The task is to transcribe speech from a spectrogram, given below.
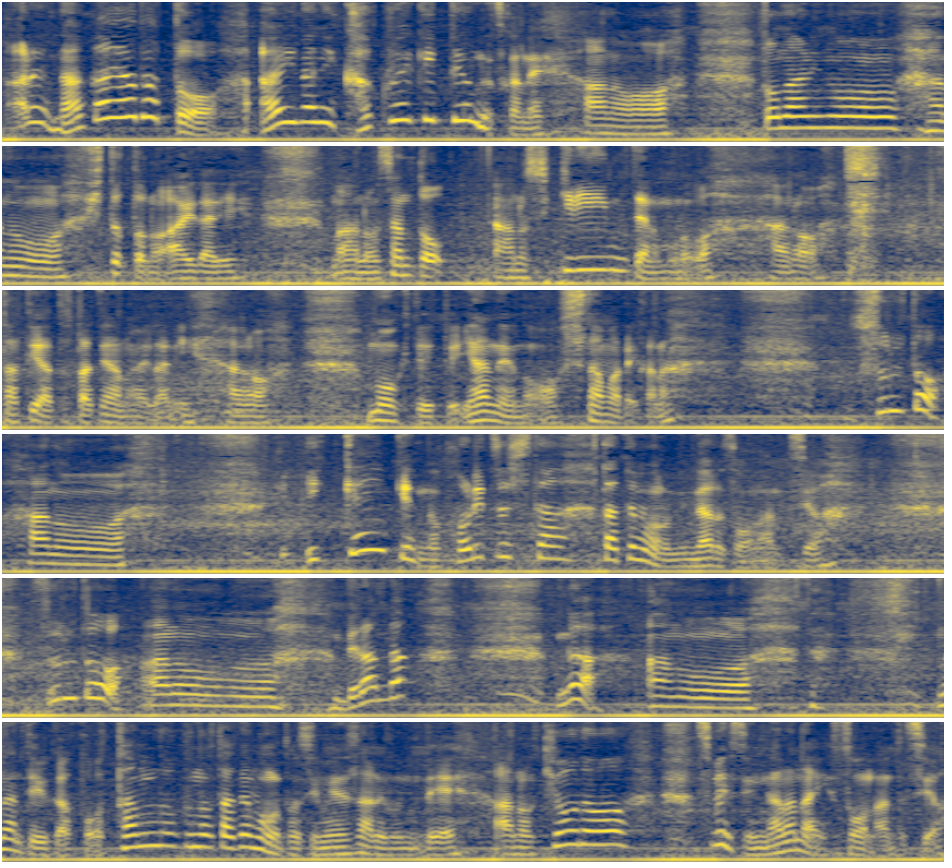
あれ、長屋だと、間に隔壁っていうんですかね、あの、隣の、あの、人との間に、まあ、あの、ちゃんと、あの、仕切りみたいなものを、あの、建屋と建屋の間に、あの、設けていて、屋根の下までかな。すると、あの、一軒一軒の孤立した建物になるそうなんですよ。すると、あのベランダ？が、あのなんていうかこう単独の建物として命されるんであの共同スペースにならないそうなんですよ。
